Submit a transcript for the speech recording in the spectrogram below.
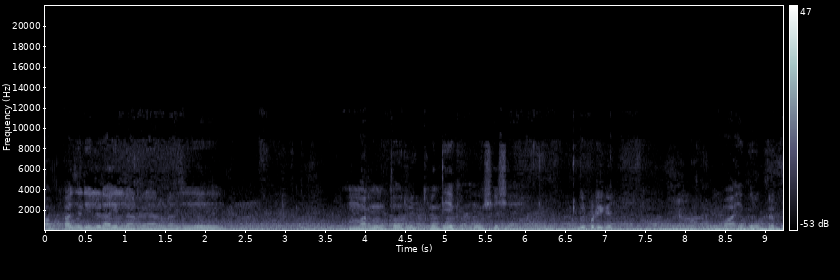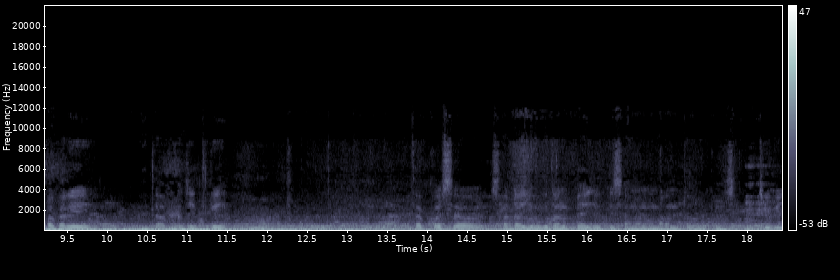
ਆਪਾਂ ਜਿਹੜੀ ਲੜਾਈ ਲੜ ਰਹੇ ਹਾਂ ਰੋੜਾ ਜੀ ਇਹ ਮਰਨ ਤੋਂ ਰੋਕਣ ਦੀ ਇੱਕ ਕੋਸ਼ਿਸ਼ ਹੈ। ਬਿਲਕੁਲ ਠੀਕ ਹੈ ਵਾਹਿਗੁਰੂ ਕਿਰਪਾ ਕਰੇ ਤਾਂ ਆਪਾਂ ਜਿੱਤ ਗਏ। ਤਾਂ ਕੁਛ ਸਾਡਾ ਯੋਗਦਾਨ ਪੈ ਜੋ ਕਿਸਾਨਾਂ ਨੂੰ ਮਰਨ ਤੋਂ ਰੋਕਣ 'ਚ ਠੀਕ ਹੈ ਜੀ।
